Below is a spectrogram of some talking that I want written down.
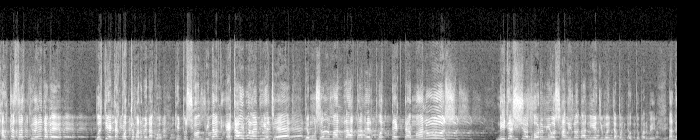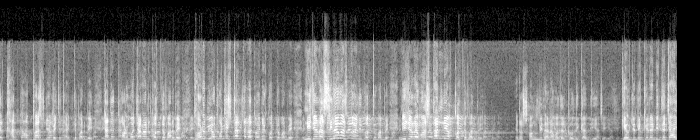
হালকা শাস্তি হয়ে যাবে। বলছে, এটা করতে পারবে না কো। কিন্তু সংবিধান এটাও বলে দিয়েছে যে মুসলমানরা তাদের প্রত্যেকটা মানুষ নিজস্ব ধর্মীয় স্বাধীনতা নিয়ে জীবনযাপন করতে পারবে, তাদের খাদ্য অভ্যাস নিয়ে বেঁচে থাকতে পারবে, তাদের ধর্মচারণ করতে পারবে, ধর্মীয় প্রতিষ্ঠান তারা তৈরি করতে পারবে, নিজেরা সিলেবাস তৈরি করতে পারবে, নিজেরা মাস্টার নিয়োগ করতে পারবে। এটা সংবিধান আমাদেরকে অধিকার দিয়েছে। কেউ যদি কেড়ে নিতে চায়,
